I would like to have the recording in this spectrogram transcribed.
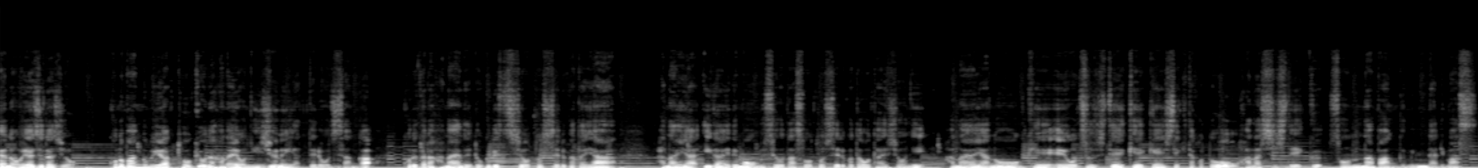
屋の親父ラジオ。この番組は東京で花屋を20年やっているおじさんがこれから花屋で独立しようとしている方や花屋以外でもお店を出そうとしている方を対象に花屋の経営を通じて経験してきたことをお話ししていくそんな番組になります。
